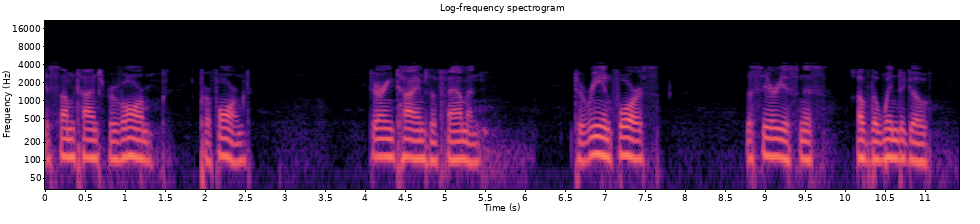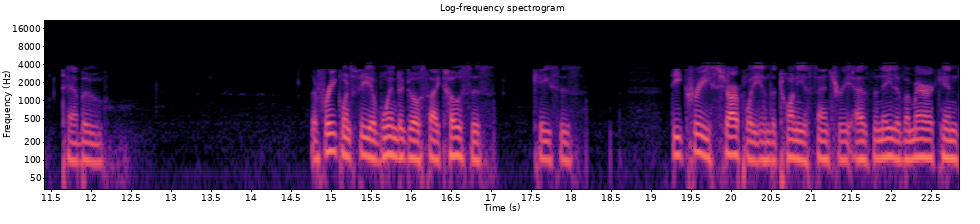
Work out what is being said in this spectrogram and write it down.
is sometimes performed, performed during times of famine to reinforce the seriousness of the Wendigo taboo. The frequency of Wendigo psychosis cases decreased sharply in the 20th century as the Native Americans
